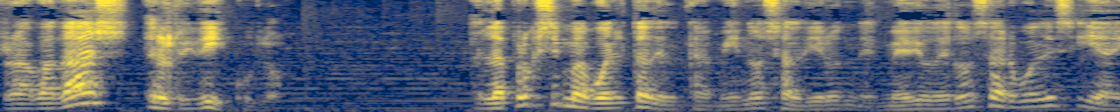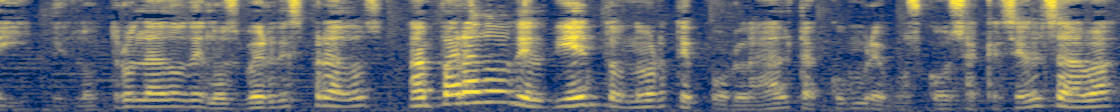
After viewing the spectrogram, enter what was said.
Rabadash el ridículo. A la próxima vuelta del camino salieron en medio de los árboles y ahí, del otro lado de los verdes prados, amparado del viento norte por la alta cumbre boscosa que se alzaba,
